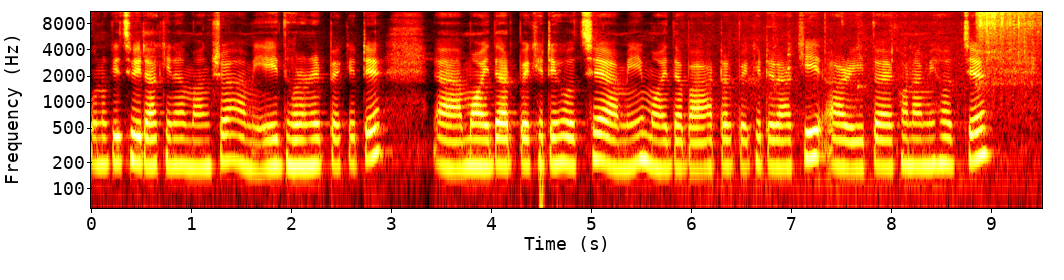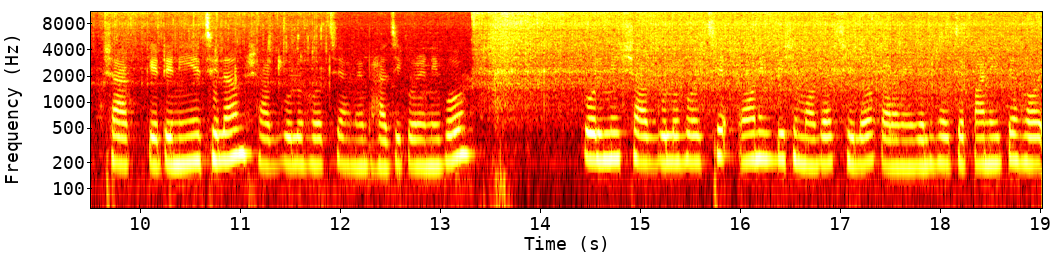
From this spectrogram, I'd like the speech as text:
কোনো কিছুই রাখি না, মাংস। আমি এই ধরনের প্যাকেটে ময়দার প্যাকেটে হচ্ছে আমি ময়দা বা আটার প্যাকেটে রাখি। আর এই তো এখন আমি হচ্ছে শাক কেটে নিয়েছিলাম। শাকগুলো হচ্ছে আমি ভাজি করে নিব। কলমির শাকগুলো হচ্ছে অনেক বেশি মজা ছিল, কারণ এগুলো হচ্ছে পানিতে হয়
